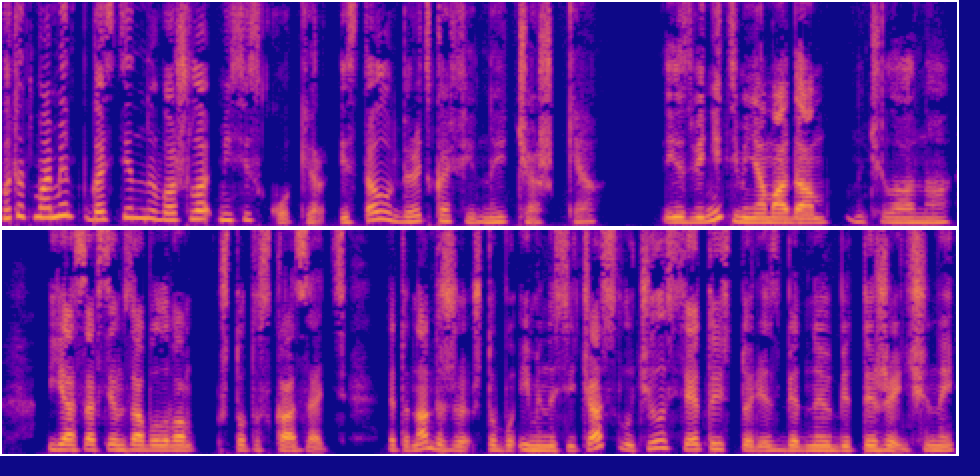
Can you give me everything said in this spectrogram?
В этот момент в гостиную вошла миссис Кокер и стала убирать кофейные чашки. «Извините меня, мадам», — начала она. Я совсем забыла вам что-то сказать. Это надо же, чтобы именно сейчас случилась вся эта история с бедной убитой женщиной,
